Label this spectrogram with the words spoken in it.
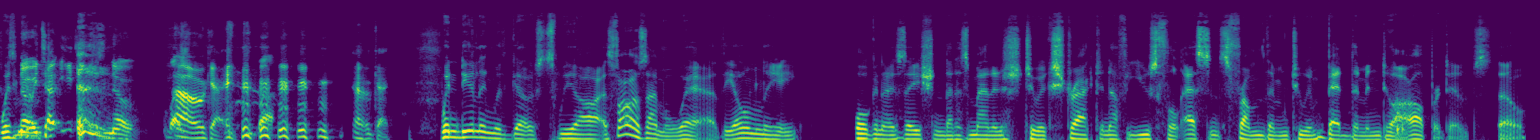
With No, he, go- ta- he tapped his nose. Like, Oh, okay. okay. when dealing with ghosts, we are, as far as I'm aware, the only organization that has managed to extract enough useful essence from them to embed them into our operatives. So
